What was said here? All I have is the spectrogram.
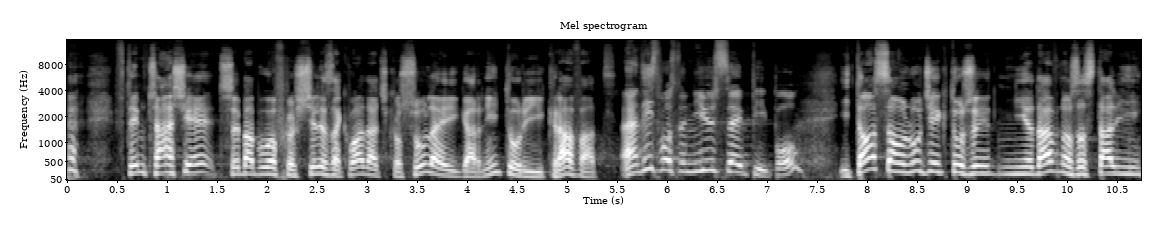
W tym czasie trzeba było w kościele zakładać koszulę i garnitur i krawat. and this was the new saved people I to są ludzie, którzy niedawno zostali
